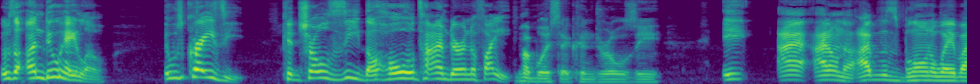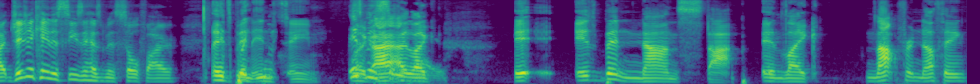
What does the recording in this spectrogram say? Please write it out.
It was an undo halo. It was crazy. Control Z the whole time during the fight. My boy said Control Z. It, I I don't know. I was blown away by JJK. This season has been so fire. It's been Like, insane. It's Like, been I- so I like- it it's been nonstop and like not for nothing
